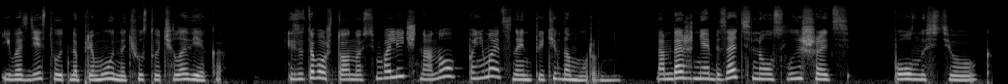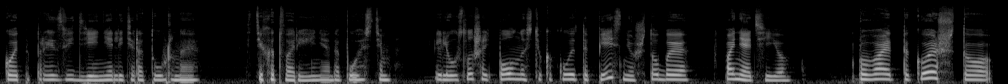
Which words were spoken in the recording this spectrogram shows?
и воздействует напрямую на чувства человека. Из-за того, что оно символично, оно понимается на интуитивном уровне. Нам даже не обязательно услышать полностью какое-то произведение литературное, стихотворение, допустим, или услышать полностью какую-то песню, чтобы понять ее. Бывает такое, что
